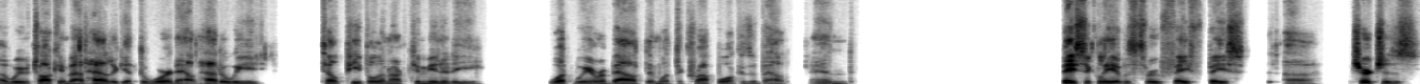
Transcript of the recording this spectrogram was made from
uh, we were talking about how to get the word out. How do we tell people in our community what we're about and what the crop walk is about? And basically, it was through faith-based uh, churches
